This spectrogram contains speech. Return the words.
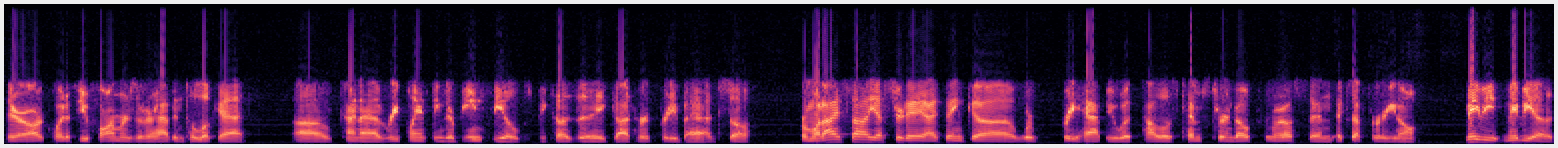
there are quite a few farmers that are having to look at uh, kind of replanting their bean fields because they got hurt pretty bad. So from what I saw yesterday, I think uh, we're pretty happy with how those temps turned out for us, and except for you know maybe maybe a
